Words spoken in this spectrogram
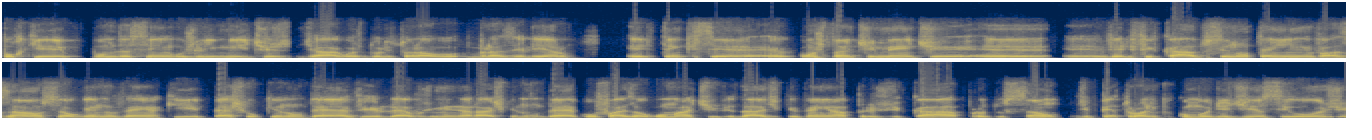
Porque, vamos dizer assim, os limites de águas do litoral brasileiro ele tem que ser eh, constantemente é, é, verificado se não tem invasão, se alguém não vem aqui, pesca o que não deve, leva os minerais que não deve, ou faz alguma atividade que venha a prejudicar a produção de petróleo, que, como eu disse, hoje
